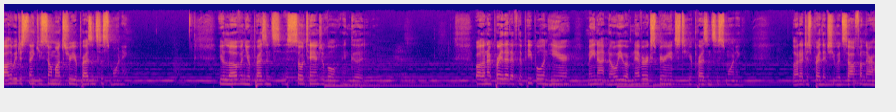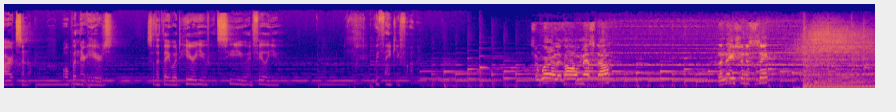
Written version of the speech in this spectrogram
Father, we just thank you so much for your presence this morning. Your love and your presence is so tangible and good. Father, and I pray that if the people in here may not know you, have never experienced your presence this morning, Lord, I just pray that you would soften their hearts and open their ears so that they would hear you and see you and feel you. We thank you, Father. The world is all messed up. The nation is sick.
